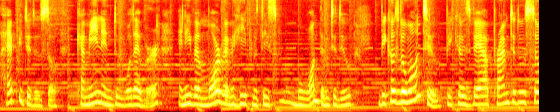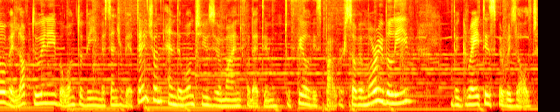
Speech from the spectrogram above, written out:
happy to do so, come in and do whatever, and even more than hypnotists will want them to do, because they want to, because they are primed to do so, they love doing it, they want to be in the center of the attention, and they want to use your mind for that and to feel this power. So the more you believe, the greater the result.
